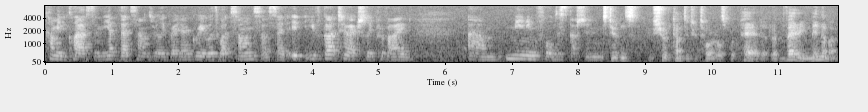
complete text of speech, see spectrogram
coming to class and, yep, that sounds really great, I agree with what so-and-so said. It, you've got to actually provide um, meaningful discussion. Students should come to tutorials prepared at a very minimum.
